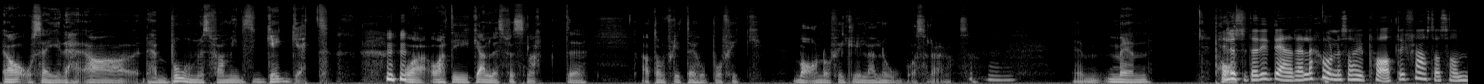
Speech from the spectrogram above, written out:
ja och säger det här, ja, det här bonusfamiljsgegget och, och att det gick alldeles för snabbt eh, att de flyttade ihop och fick barn och fick lilla Lo och sådär. Så. Eh, Men Det är Pat- lustigt att i den relationen så har ju Patrik framstått som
